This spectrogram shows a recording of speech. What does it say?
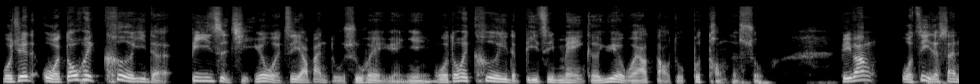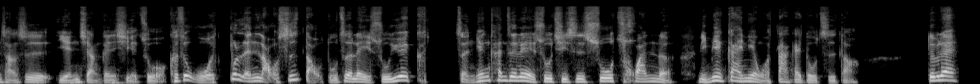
我觉得我都会刻意的逼自己，因为我自己要办读书会的原因，我都会刻意的逼自己每个月我要导读不同的书。比方我自己的擅长是演讲跟写作，可是我不能老是导读这类书，因为整天看这类书，其实说穿了里面概念我大概都知道，对不对？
